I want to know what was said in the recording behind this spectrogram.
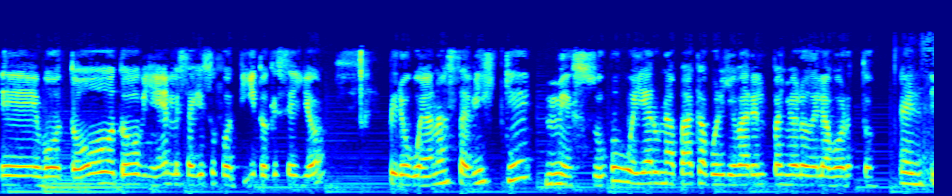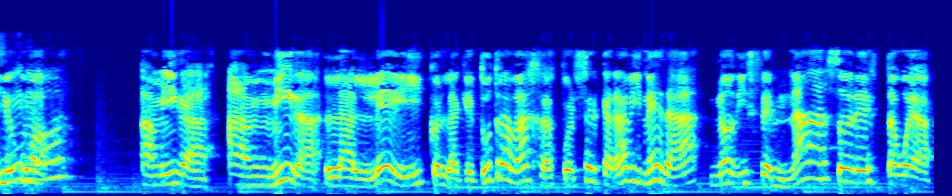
Eh, votó, todo bien, le saqué su fotito, qué sé yo. Pero weona, ¿sabéis qué? Me supo huellar una paca por llevar el pañuelo del aborto. ¿En Y yo serio? como- Amiga, amiga, la ley con la que tú trabajas por ser carabinera no dice nada sobre esta wea,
